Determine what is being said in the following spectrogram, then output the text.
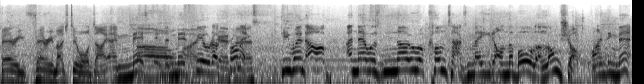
very, very much do or die. A miss oh in the midfield. Acronik. He went up and there was no contact made on the ball. A long shot finding net.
